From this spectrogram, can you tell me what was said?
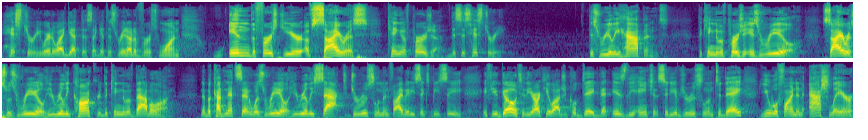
history. Where do I get this? I get this right out of verse 1. In the first year of Cyrus, king of Persia. This is history. This really happened. The kingdom of Persia is real. Cyrus was real. He really conquered the kingdom of Babylon. Nebuchadnezzar was real. He really sacked Jerusalem in 586 BC. If you go to the archaeological dig that is the ancient city of Jerusalem today, you will find an ash layer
